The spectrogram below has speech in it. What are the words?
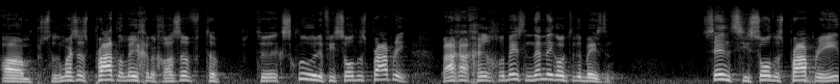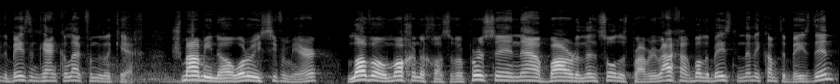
Um, so the Gemara says, Prat to, to exclude if he sold his property. And then they go to the Din. Since he sold his property, the basin can't collect from the lekech. Shmami no. What do we see from here? Mochanachos. If a person now borrowed and then sold his property, rachach the basin, then they come to basin,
